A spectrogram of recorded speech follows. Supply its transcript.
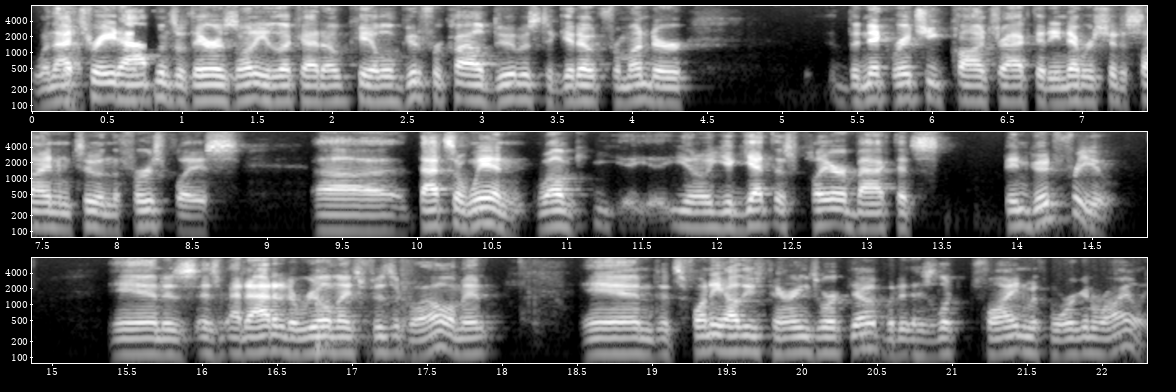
when that yeah. trade happens with Arizona, you look at okay, well, good for Kyle Dubas to get out from under the Nick Ritchie contract that he never should have signed him to in the first place. Uh, that's a win. Well, you know, you get this player back that's been good for you and has, has added a real nice physical element. And it's funny how these pairings worked out, but it has looked fine with Morgan Rielly.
